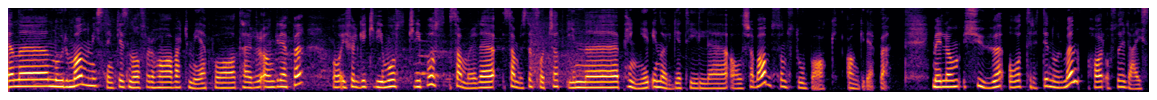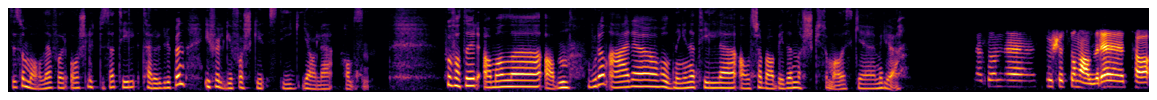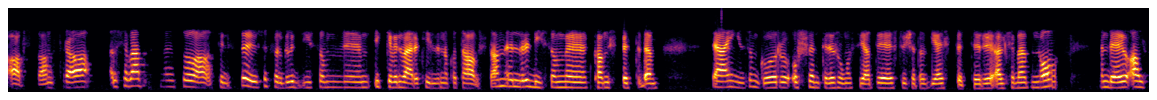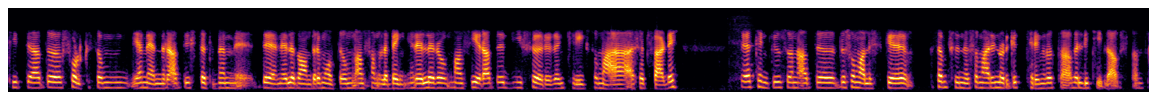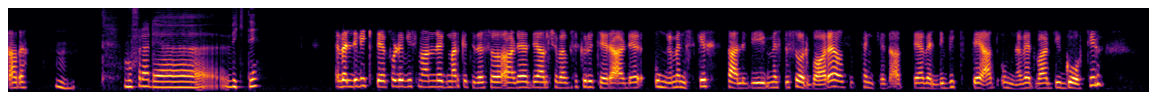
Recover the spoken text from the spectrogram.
En eh, nordmann mistenkes nå for å ha vært med på terrorangrepet. Og ifølge Krimos, Kripos samles det fortsatt inn eh, penger i Norge til eh, Al Shabaab, som sto bak angrepet. Mellom 20 og 30 nordmenn har også reist til Somalia for å slutte seg til terrorgruppen, ifølge forsker Stig Jarle Hansen. Forfatter Amal Aden, hvordan er holdningene til Al Shabaab i det norsk-somaliske miljøet? Det er sånn, Stort sett somaliere tar avstand fra Al Shabaab. Men så finnes det jo selvfølgelig de som ikke vil være tidligere nok å ta avstand, eller de som kan støtte dem. Det er ingen som går offentlig rom og sier at det stort sett at jeg støtter Al Shabaab nå. Men det er jo alltid det at folk som jeg mener at de støtter dem det ene eller det andre måte, om man samler penger, eller om man sier at de fører en krig som er rettferdig. Så jeg tenker jo sånn at det somaliske samfunnet som er i Norge, trenger å ta veldig tidlig avstand fra det. Mm. Hvorfor er det viktig? Er veldig viktig, for hvis man legger merke til det, så er det det Al-Shabaab rekrutterer, er det unge mennesker. Særlig de mest sårbare. Og så tenker jeg at det er veldig viktig at unge vet hva de går til.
